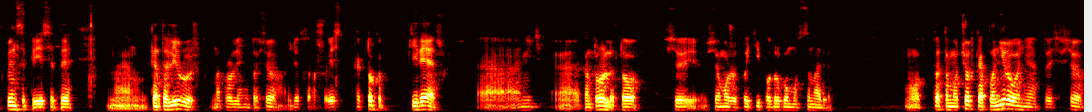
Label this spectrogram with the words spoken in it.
в принципе, если ты контролируешь направление, то все идет хорошо. Если как только теряешь нить контроля, то все, все может пойти по другому сценарию. Вот, поэтому четкое планирование, то есть все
